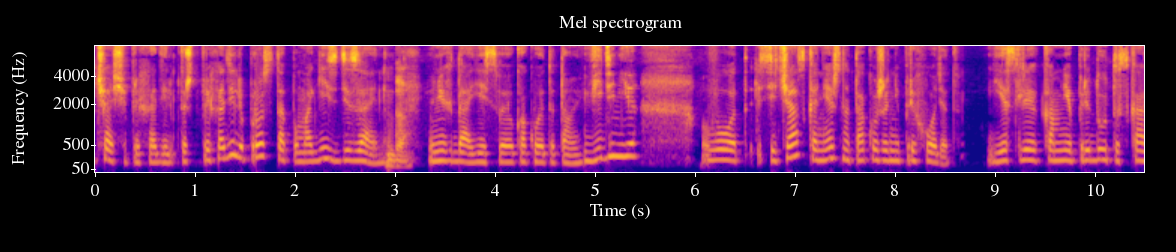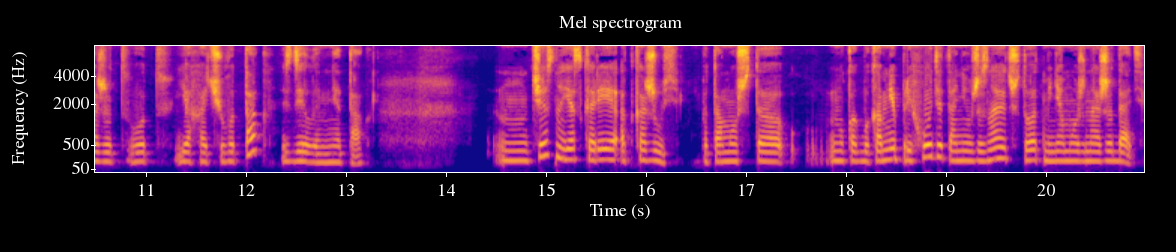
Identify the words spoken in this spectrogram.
чаще приходили, потому что приходили просто помоги с дизайном. Да. У них, да, есть свое какое-то там видение. Вот. Сейчас, конечно, так уже не приходят. Если ко мне придут и скажут, вот я хочу вот так, сделай мне так, честно, я скорее откажусь, потому что, ну, как бы ко мне приходят, они уже знают, что от меня можно ожидать.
